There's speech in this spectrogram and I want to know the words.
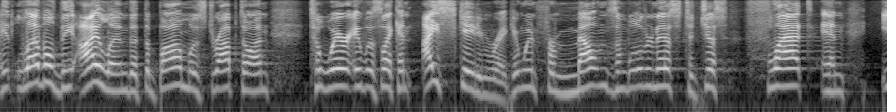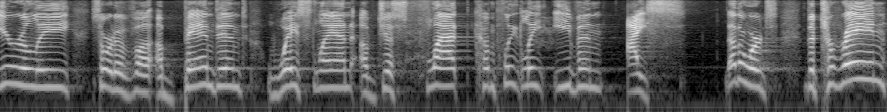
It leveled the island that the bomb was dropped on to where it was like an ice skating rink. It went from mountains and wilderness to just flat and eerily sort of uh, abandoned wasteland of just flat, completely even ice. In other words, the terrain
